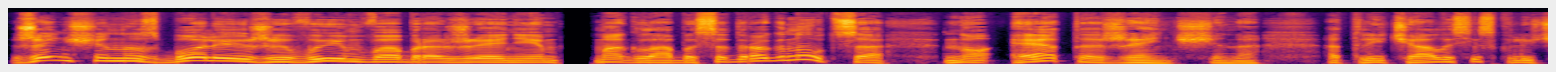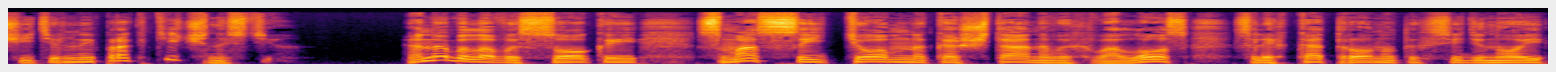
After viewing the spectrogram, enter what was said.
Женщина с более живым воображением могла бы содрогнуться, но эта женщина отличалась исключительной практичностью. Она была высокой, с массой темно-каштановых волос, слегка тронутых сединой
